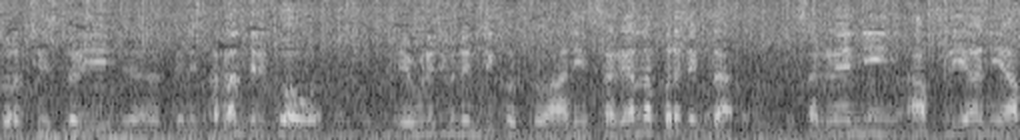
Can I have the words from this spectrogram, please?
सुरक्षित स्थळी त्यांनी स्थलांतरित व्हावं एवढीच विनंती करतो. आणि सगळ्यांना परत एकदा सगळ्यांनी आपली आणि आपली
